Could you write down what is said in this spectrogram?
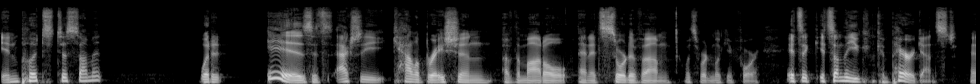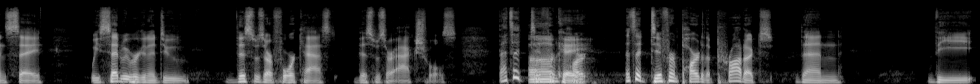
input to summit. What it is it's actually calibration of the model and it's sort of um what's the word i'm looking for? It's a it's something you can compare against and say we said we were going to do this was our forecast this was our actuals. That's a different Okay. part that's a different part of the product than the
